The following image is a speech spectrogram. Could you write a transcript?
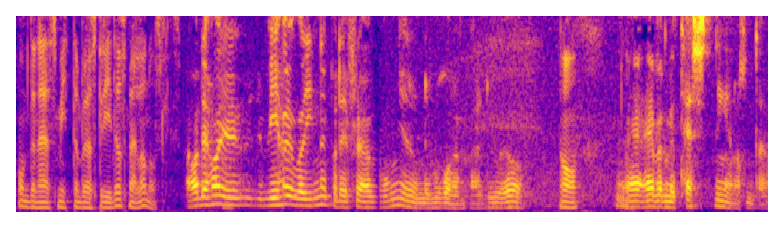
om den här smittan börjar spridas mellan oss? Liksom? Ja, det har ju, vi har ju varit inne på det flera gånger under våren här, du och jag. Ja. Även med testningen och sånt där.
